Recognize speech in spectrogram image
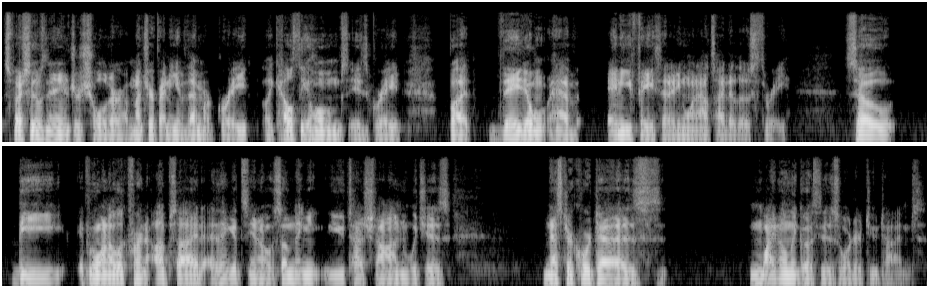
especially with an injured shoulder. I'm not sure if any of them are great. Like healthy Holmes is great, but they don't have any faith in anyone outside of those three. So the if we want to look for an upside, I think it's you know something you touched on, which is Nestor Cortes might only go through this order two times.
